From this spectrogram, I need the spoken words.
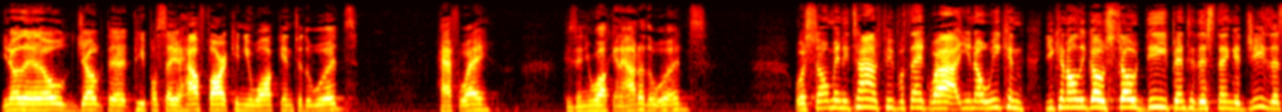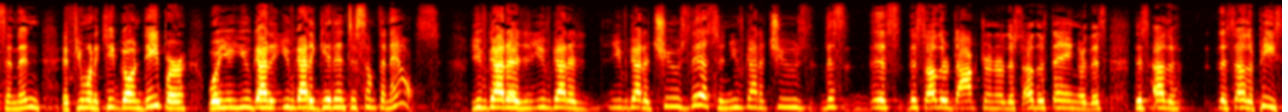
You know the old joke that people say, How far can you walk into the woods? Halfway? Because then you're walking out of the woods. Well, so many times people think, well, you know, we can, you can only go so deep into this thing of Jesus, and then if you want to keep going deeper, well, you, you got to, you've got to get into something else. You've got to, you've got to, you've got to choose this, and you've got to choose this, this, this other doctrine, or this other thing, or this, this other this other piece.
